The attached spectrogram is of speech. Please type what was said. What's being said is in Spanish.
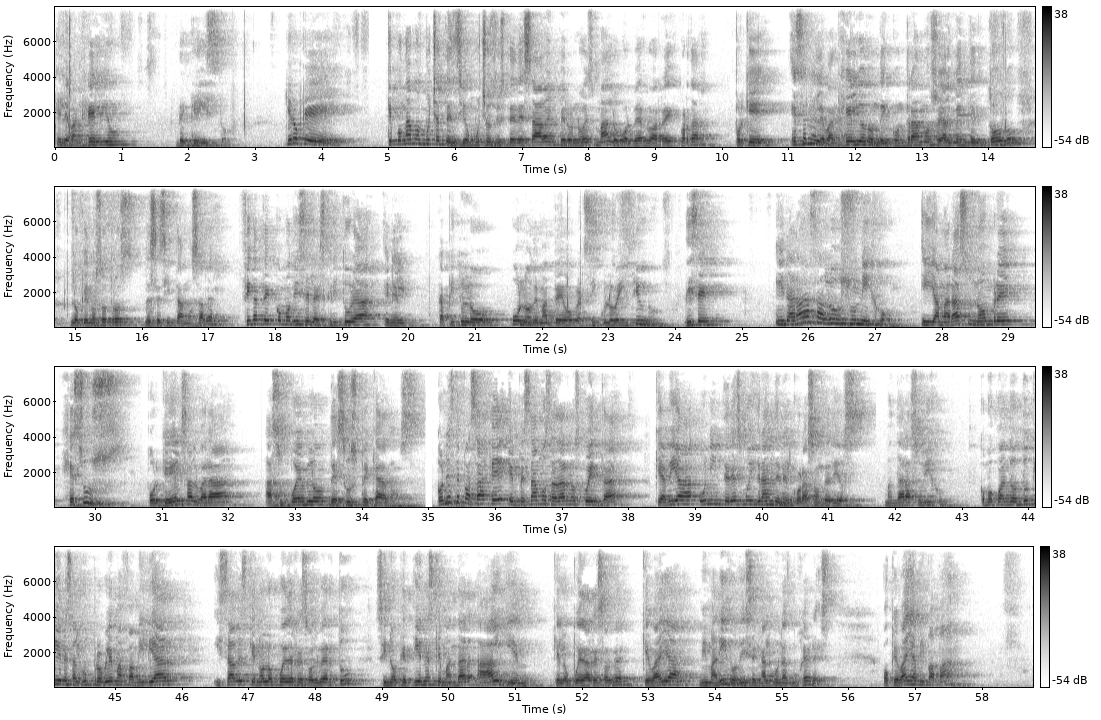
el Evangelio de Cristo. Quiero que, que pongamos mucha atención, muchos de ustedes saben, pero no es malo volverlo a recordar, porque es en el Evangelio donde encontramos realmente todo lo que nosotros necesitamos saber. Fíjate cómo dice la escritura en el capítulo 1 de Mateo, versículo 21. Dice, y darás a luz un hijo, y llamarás su nombre Jesús, porque él salvará a su pueblo de sus pecados. Con este pasaje empezamos a darnos cuenta que había un interés muy grande en el corazón de Dios, mandar a su hijo. Como cuando tú tienes algún problema familiar y sabes que no lo puedes resolver tú, sino que tienes que mandar a alguien que lo pueda resolver. Que vaya mi marido, dicen algunas mujeres, o que vaya mi papá,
